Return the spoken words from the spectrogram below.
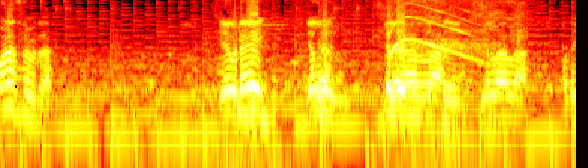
ওরে আছে বেটা এ বেটা এই তবে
